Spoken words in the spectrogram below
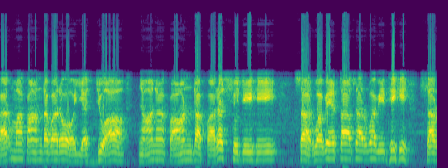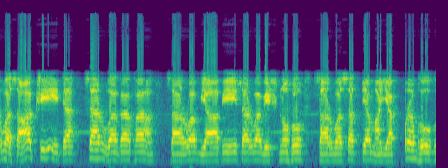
कर्मकाण्डपरो यज्वा ज्ञानकाण्डपरशुचिः। सर्ववेता सर्वविधिः सर्वसाक्षी च सर्वगः सर्वव्यापी सर्वविष्णुः सर्वसत्यमयः प्रभुः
